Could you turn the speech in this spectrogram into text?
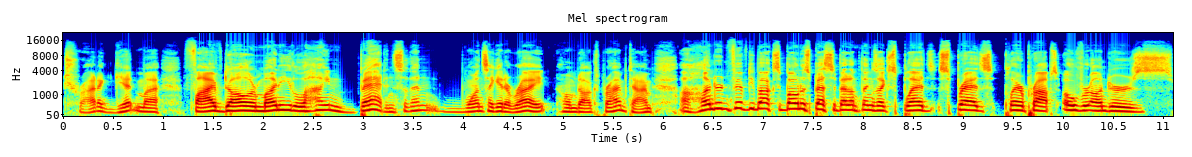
try to get my $5 money line bet. And so then once I get it right, home dogs prime time, 150 bucks bonus best to bet on things like spreads, spreads, player props, over unders,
